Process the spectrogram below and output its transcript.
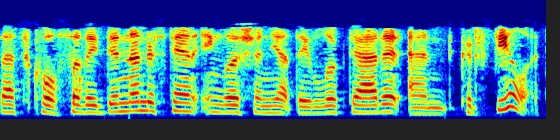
That's cool. So they didn't understand English and yet they looked at it and could feel it.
